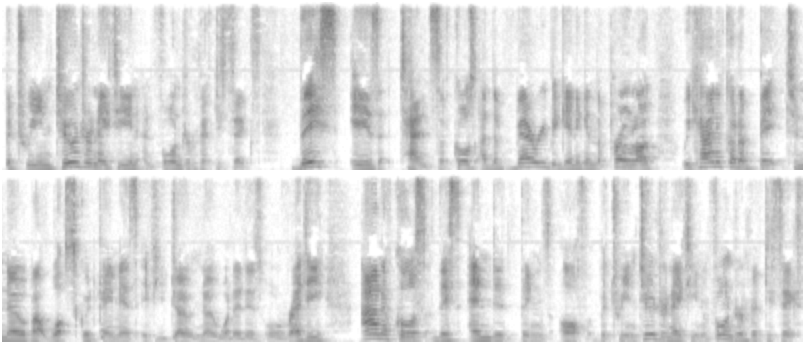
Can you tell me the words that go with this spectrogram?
between 218 and 456. This is tense. Of course, at the very beginning in the prologue, we kind of got a bit to know about what Squid Game is if you don't know what it is already. And of course, this ended things off between 218 and 456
